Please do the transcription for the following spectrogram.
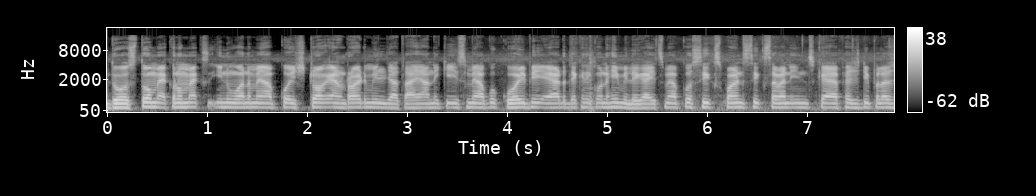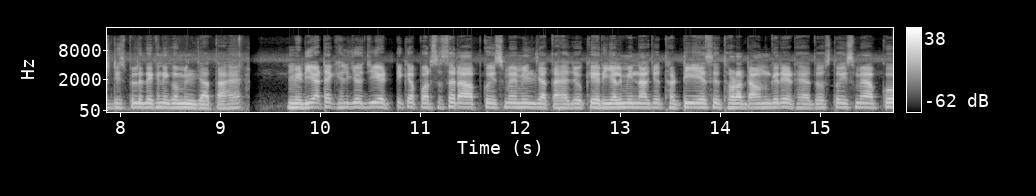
दोस्तों मैक्रोमैक्स इन वन में आपको स्टॉक एंड्रॉयड मिल जाता है, यानी कि इसमें आपको कोई भी ऐड देखने को नहीं मिलेगा। इसमें आपको six point six seven inch का F H D plus display देखने को मिल जाता है। मीडिया टेक हिलियो जी एट्टी का प्रोसेसर आपको इसमें मिल जाता है, जो कि रियलमी नार्जो थर्टी ए से थोड़ा डाउनग्रेड है। दोस्तों, इसमें आपको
